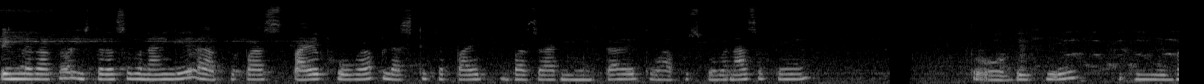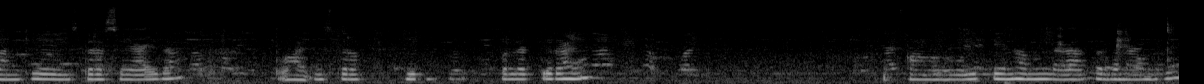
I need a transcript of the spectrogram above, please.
पेन लगाकर इस तरह से बनाएँगे। आपके पास पाइप होगा, प्लास्टिक का पाइप बाज़ार में मिलता है तो आप उस पर बना सकते हैं। तो देखिए, ये बन के इस तरह से आएगा। तो हम इस तरफ़ पलटते रहें। और वही पेन हम लगा कर बनाएँगे।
